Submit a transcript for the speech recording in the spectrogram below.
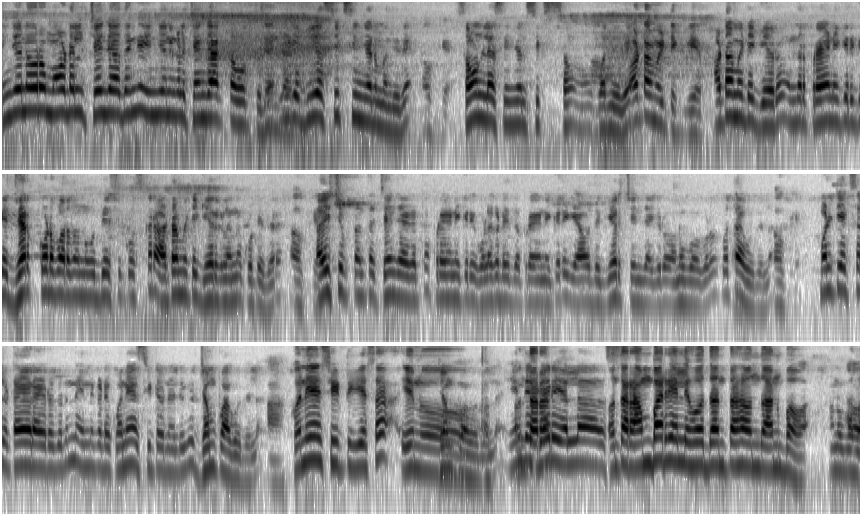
ಇಂಜಿನ್ ಅವರು ಮಾಡೆಲ್ ಚೇಂಜ್ ಆದಂಗೆ ಇಂಜಿನ್ಗಳು ಚೇಂಜ್ ಆಗ್ತಾ ಹೋಗ್ತದೆ. ಈಗ ಬಿ ಎಸ್ ಸಿಕ್ಸ್ ಇಂಜನ್ ಬಂದಿದೆ. ಓಕೆ ಸೌಂಡ್ಲೆಸ್ ಇಂಜನ್ ಸಿಕ್ಸ್ ಬಂದಿದೆ. ಆಟೋಮೆಟಿಕ್ ಗೇರ್ ಆಟೋಮೆಟಿಕ್ ಗೇರು ಅಂದ್ರೆ ಪ್ರಯಾಣಿಕರಿಗೆ ಜರ್ಕ್ ಕೊಡಬಾರದು ಅನ್ನೋ ಉದ್ದೇಶಕ್ಕೋಸ್ಕರ ಆಟೋಮೆಟಿಕ್ ಗೇರ್ಗಳನ್ನು ಕೊಟ್ಟಿದ್ದಾರೆ. ಐ ಶಿಫ್ಟ್ ಅಂತ ಚೇಂಜ್ ಆಗುತ್ತೆ. ಪ್ರಯಾಣಿಕರಿಗೆ ಒಳಗಡೆ ಇದ್ದ ಪ್ರಯಾಣಿಕರಿಗೆ ಯಾವುದೇ ಗೇರ್ ಚೇಂಜ್ ಆಗಿರೋ ಅನುಭವಗಳು ಗೊತ್ತಾಗೋದಿಲ್ಲ ಓಕೆ ಮಲ್ಟಿ ಎಕ್ಸೆಲ್ ಟೈರ್ ಆಗಿರೋದ್ರಿಂದ ಹಿಂದ್ಗಡೆ ಕೊನೆಯ ಸೀಟಿನಲ್ಲಿಗೂ ಜಂಪ್ ಆಗೋದಿಲ್ಲ ಕೊನೆಯ ಸೀಟಿಗೆ ಸಹ ಏನು ಜಂಪ್ ಆಗೋದಿಲ್ಲ ಹಿಂದೆ ಬೇರೆ ಎಲ್ಲ ಒಂಥರ ಅಂಬಾರಿಯಲ್ಲಿ ಹೋದಂತಹ ಒಂದು ಅನುಭವ. ಅನುಭವ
